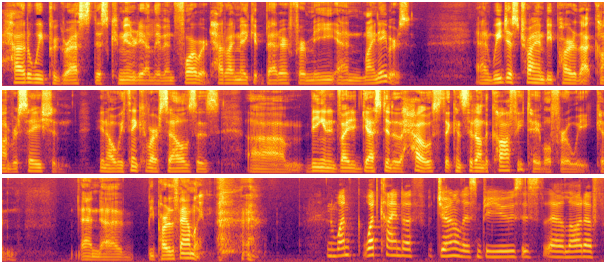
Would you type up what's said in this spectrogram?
how do we progress this community I live in forward? How do I make it better for me and my neighbors? And we just try and be part of that conversation. You know, we think of ourselves as um, being an invited guest into the house that can sit on the coffee table for a week and and uh, be part of the family. and one, what kind of journalism do you use? Is there a lot of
